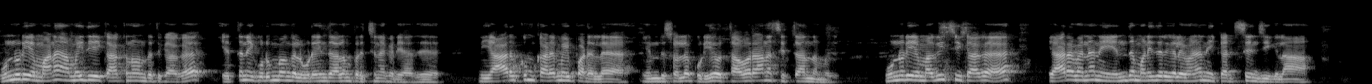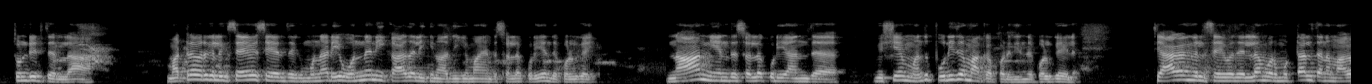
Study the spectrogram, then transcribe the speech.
உன்னுடைய மன அமைதியை காக்கணுன்றதுக்காக எத்தனை குடும்பங்கள் உடைந்தாலும் பிரச்சனை கிடையாது. நீ யாருக்கும் கடமைப்படலை என்று சொல்லக்கூடிய ஒரு தவறான சித்தாந்தம் அது. உன்னுடைய மகிழ்ச்சிக்காக யாரை வேணா நீ எந்த மனிதர்களை வேணா நீ கட் செஞ்சுக்கலாம் துண்டித்துடலாம். மற்றவர்களுக்கு சேவை செய்யறதுக்கு முன்னாடி ஒன்றை நீ காதலிக்கணும் அதிகமா என்று சொல்லக்கூடிய இந்த கொள்கை. நான் என்று சொல்லக்கூடிய அந்த விஷயம் வந்து புனிதமாக்கப்படுது இந்த கொள்கையில. தியாகங்கள் செய்வதெல்லாம் ஒரு முட்டாள்தனமாக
